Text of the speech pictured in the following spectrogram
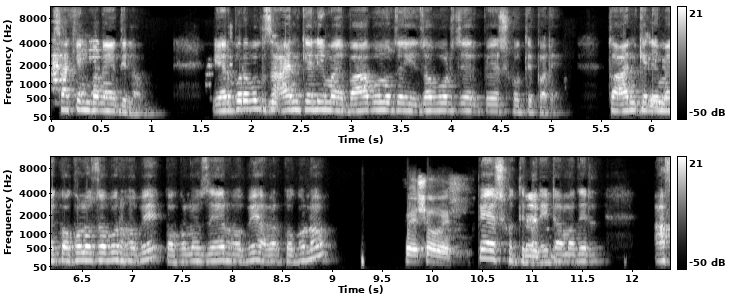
সাকিন বানিয়ে দিলাম। এরপরে বলতেছে আইন কালিমায় বাব অনুযায়ী জবর জের পেশ হতে পারে। তো আইন কালিমায় কখনো জবর হবে কখনো জের হবে আবার কখনো পেশ হবে। পেশ হতে পারে। এটা আমাদের আফ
